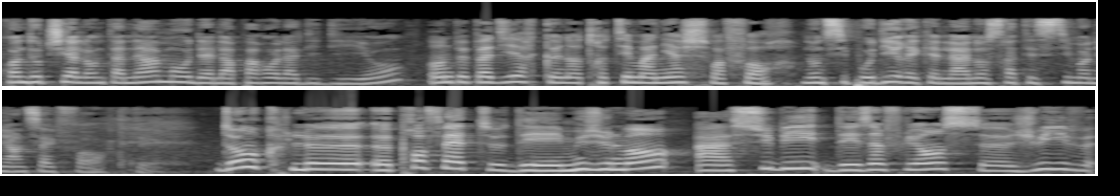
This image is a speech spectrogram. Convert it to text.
quando ci allontaniamo dalla parola di Dio, on ne peut pas dire que notre témoignage soit fort. non si può dire che la nostra testimonianza è forte. Donc le euh, prophète des musulmans a subi des influences euh, juives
